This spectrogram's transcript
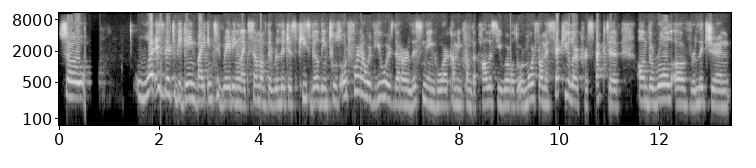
so what is there to be gained by integrating like some of the religious peace building tools or for our viewers that are listening who are coming from the policy world or more from a secular perspective on the role of religion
